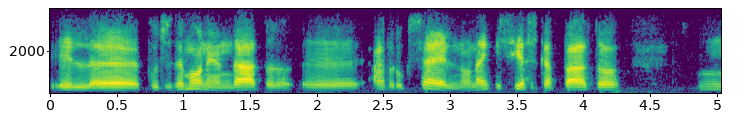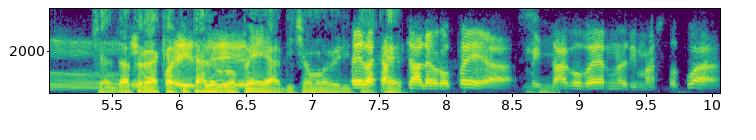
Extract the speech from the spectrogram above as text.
il eh, Puigdemont è andato eh, a Bruxelles, non è che sia scappato mh, cioè è andato nella paese... capitale europea, diciamo la verità. È la capitale eh. europea, metà sì. governo è rimasto qua.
